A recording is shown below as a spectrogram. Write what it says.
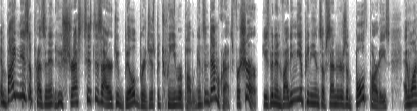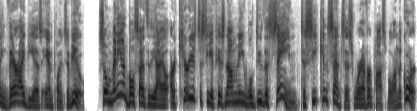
And Biden is a president who stressed his desire to build bridges between Republicans and Democrats, for sure. He's been inviting the opinions of senators of both parties and wanting their ideas and points of view. So many on both sides of the aisle are curious to see if his nominee will do the same to seek consensus wherever possible on the court.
